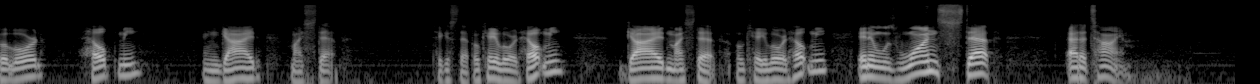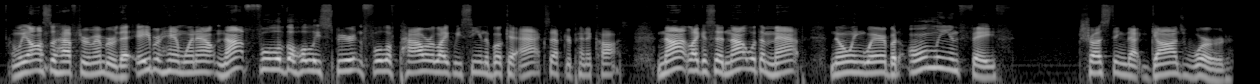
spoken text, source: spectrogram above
But Lord, help me and guide my step. Take a step. Okay, Lord, help me. Guide my step. Okay, Lord, help me. And it was one step at a time. And we also have to remember that Abraham went out not full of the Holy Spirit and full of power like we see in the book of Acts after Pentecost. Not, like I said, not with a map knowing where, but only in faith, trusting that God's word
